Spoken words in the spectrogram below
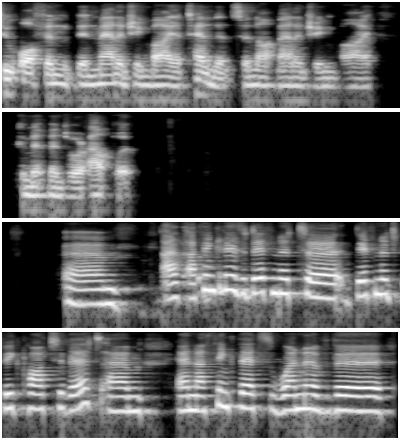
too often been managing by attendance and not managing by commitment or output? Um, I, I, think there's a definite, uh, definite big part to that, um, and I think that's one of the,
